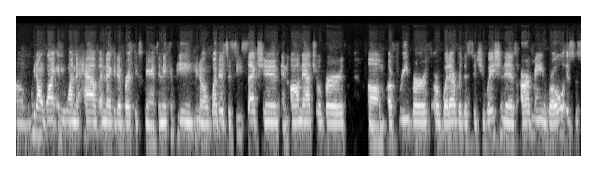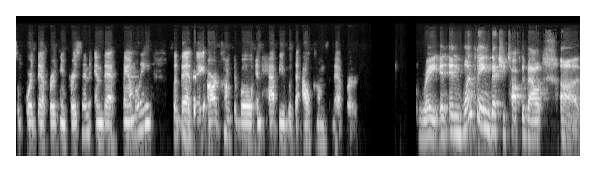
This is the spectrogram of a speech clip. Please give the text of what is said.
Um, we don't want anyone to have a negative birth experience, and it could be, you know, whether it's a C-section, an all-natural birth, um, a free birth, or whatever the situation is. Our main role is to support that birthing person and that family, so that they are comfortable and happy with the outcomes of that birth. Great, and and one thing that you talked about uh,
